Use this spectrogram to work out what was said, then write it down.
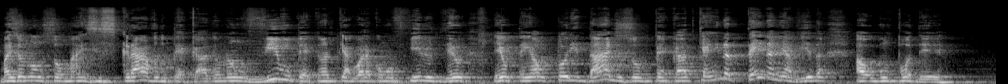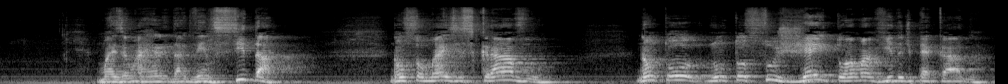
mas eu não sou mais escravo do pecado, eu não vivo pecando, porque agora, como filho de Deus, eu tenho autoridade sobre o pecado, que ainda tem na minha vida algum poder. Mas é uma realidade vencida. Não sou mais escravo, não estou não tô sujeito a uma vida de pecado.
